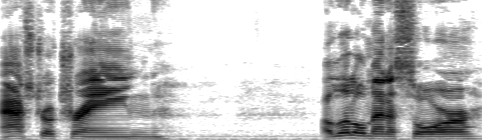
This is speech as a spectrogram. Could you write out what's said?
Astrotrain, a little Menasor,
